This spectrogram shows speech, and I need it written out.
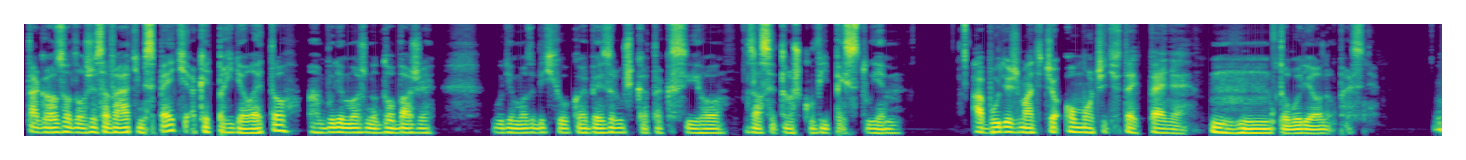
tak rozhodol, že sa vrátim späť a keď príde leto a bude možno doba, že bude môcť byť chvíľko aj bez rúška, tak si ho zase trošku vypestujem. A budeš mať čo omočiť v tej pene. Mm-hmm, to bude ono, presne.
